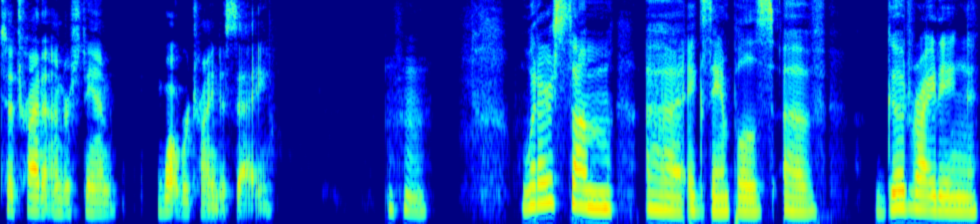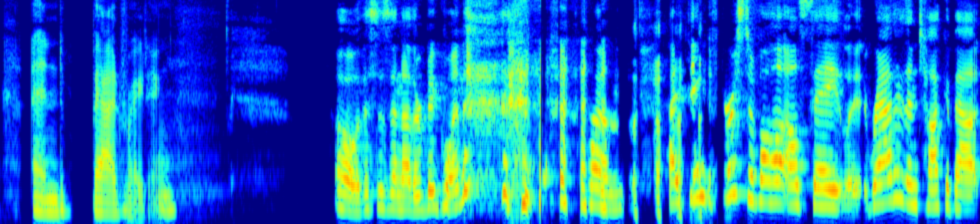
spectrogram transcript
to try to understand what we're trying to say mm-hmm. what are some uh, examples of good writing and bad writing Oh, this is another big one. um, I think first of all, I'll say rather than talk about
